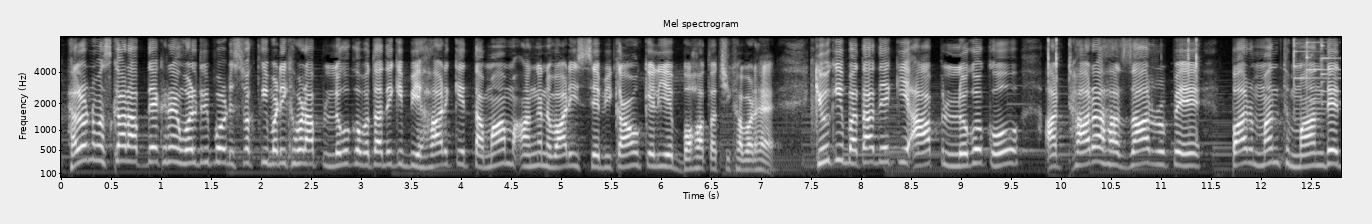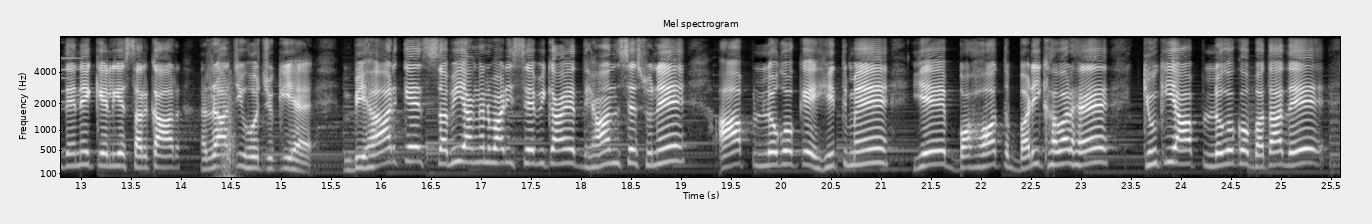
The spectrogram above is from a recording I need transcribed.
हेलो, नमस्कार, आप देख रहे हैं वर्ल्ड रिपोर्ट इस वक्त की बड़ी खबर आप लोगों को बता दें कि बिहार के तमाम आंगनवाड़ी सेविकाओं के लिए बहुत अच्छी खबर है। क्योंकि बता दें कि आप लोगों को अठारह हज़ार रुपये पर मंथ मानदेय देने के लिए सरकार राज़ी हो चुकी है। बिहार के सभी आंगनवाड़ी सेविकाएँ ध्यान से सुने, आप लोगों के हित में ये बहुत बड़ी खबर है। क्योंकि आप लोगों को बता दें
